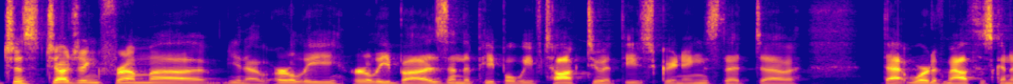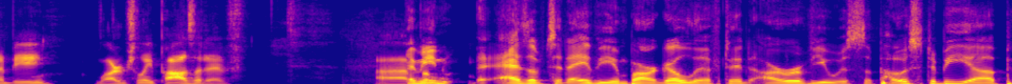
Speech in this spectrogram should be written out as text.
just judging from uh, you know early early buzz and the people we've talked to at these screenings, that uh, that word of mouth is going to be largely positive. Uh, I but- mean, as of today, the embargo lifted. Our review was supposed to be up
